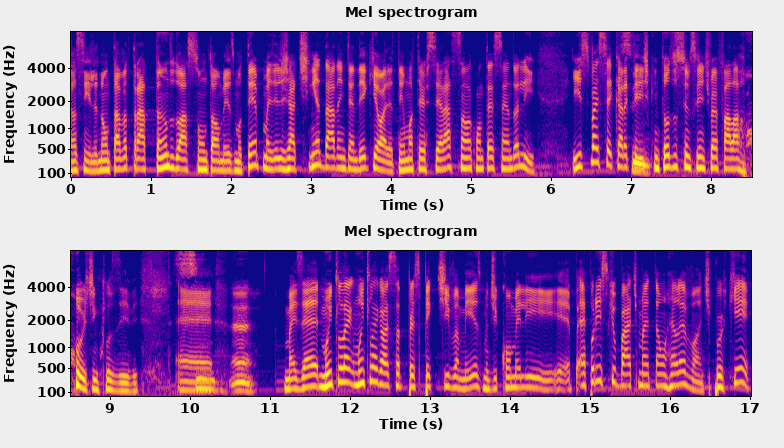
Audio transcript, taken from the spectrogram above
Então, assim, ele não estava tratando do assunto ao mesmo tempo, mas ele já tinha dado a entender que, olha, tem uma terceira ação acontecendo ali. E Isso vai ser característico em todos os filmes que a gente vai falar hoje, inclusive. É, Sim, é. Mas é muito, muito legal essa perspectiva mesmo de como ele. É, é por isso que o Batman é tão relevante. Porque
